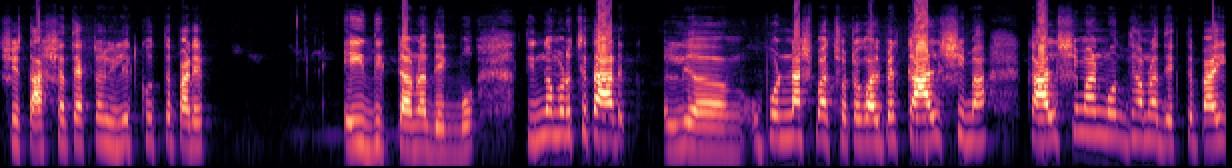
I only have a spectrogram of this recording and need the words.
সে তার সাথে একটা রিলেট করতে পারে। এই দিকটা আমরা দেখব। তিন নম্বর হচ্ছে তার উপন্যাস বা ছোট গল্পের কালসীমা। কালসীমার মধ্যে আমরা দেখতে পাই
